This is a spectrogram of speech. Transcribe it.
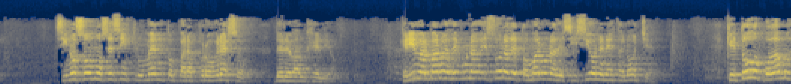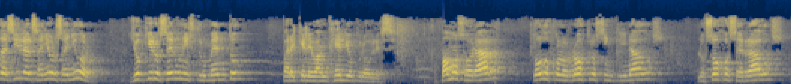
si no somos ese instrumento para progreso del Evangelio. Querido hermano, es hora de tomar una decisión en esta noche. Que todos podamos decirle al Señor, Señor, yo quiero ser un instrumento para que el Evangelio progrese. Vamos a orar, todos con los rostros inclinados, los ojos cerrados.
